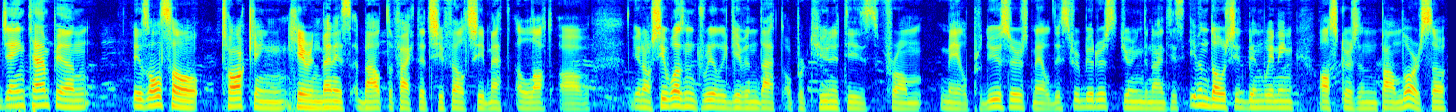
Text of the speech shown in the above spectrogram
Jane Campion is also talking here in Venice about the fact that she felt she met a lot of, you know, she wasn't really given that opportunities from male producers, male distributors during the 90s, even though she'd been winning Oscars and Palme d'Ors. So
